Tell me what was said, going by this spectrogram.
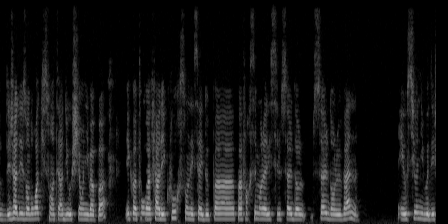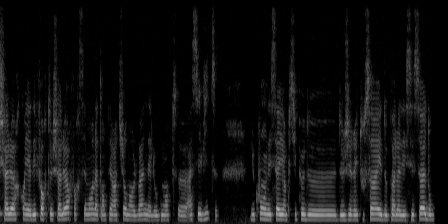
Déjà des endroits qui sont interdits aux chiens, on n'y va pas. Et quand on va faire les courses, on essaye de pas, pas forcément la laisser seule dans, seul dans le van. Et aussi au niveau des chaleurs, quand il y a des fortes chaleurs, forcément la température dans le van, elle augmente euh, assez vite. Du coup, on essaye un petit peu de, de gérer tout ça et de pas la laisser seule. Donc,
